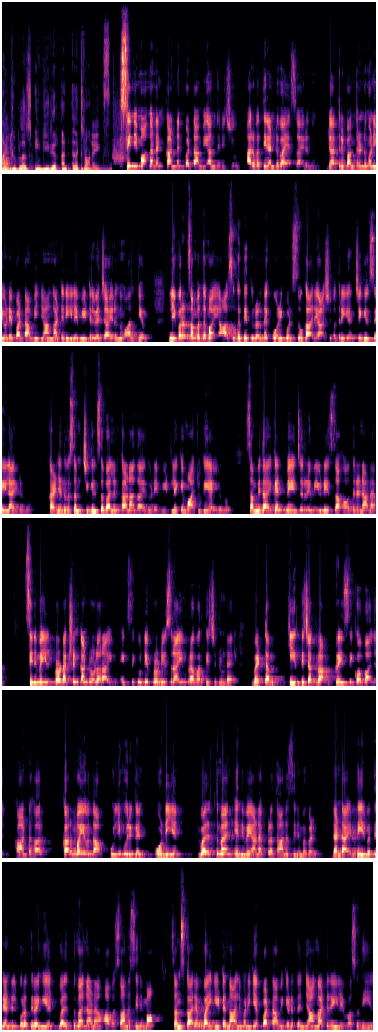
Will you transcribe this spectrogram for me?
Acuplus Interior and Electronics. Cinema നടൻ കണ്ണൻ പട്ടാമ്പി അന്തരിച്ചു. അറുപത്തിരണ്ട് വയസ്സായിരുന്നു. രാത്രി പന്ത്രണ്ട് മണിയോടെ പട്ടാമ്പി ഞാങ്ങാട്ടിരിയിലെ വീട്ടിൽ വെച്ചായിരുന്നു അന്ത്യം. ലിവർ സംബന്ധമായ അസുഖത്തെ തുടർന്ന് കോഴിക്കോട് സ്വകാര്യ ആശുപത്രിയിൽ ചികിത്സയിലായിരുന്നു. കഴിഞ്ഞ ദിവസം ചികിത്സ ഫലം കാണാതായതോടെ വീട്ടിലേക്ക് മാറ്റുകയായിരുന്നു. സംവിധായകൻ മേജർ രവിയുടെ സഹോദരനാണ്. സിനിമയിൽ പ്രൊഡക്ഷൻ കൺട്രോളറായും എക്സിക്യൂട്ടീവ് പ്രൊഡ്യൂസറായും പ്രവർത്തിച്ചിട്ടുണ്ട്. Vettam Keerthichakra crazy Gopalan Kandahar Karmayodha Pulimurugan Odiyan twelfth man എന്നിവയാണ് പ്രധാന സിനിമകൾ. രണ്ടായിരത്തി ഇരുപത്തിരണ്ടിൽ പുറത്തിറങ്ങിയ ട്വൽത്ത് മാൻ ആണ് അവസാന സിനിമ. സംസ്കാരം വൈകിട്ട് നാലു മണിക്ക് പട്ടാമ്പിക്കടുത്ത് ഞാങ്ങാട്ടിരയിലെ വസതിയിൽ.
